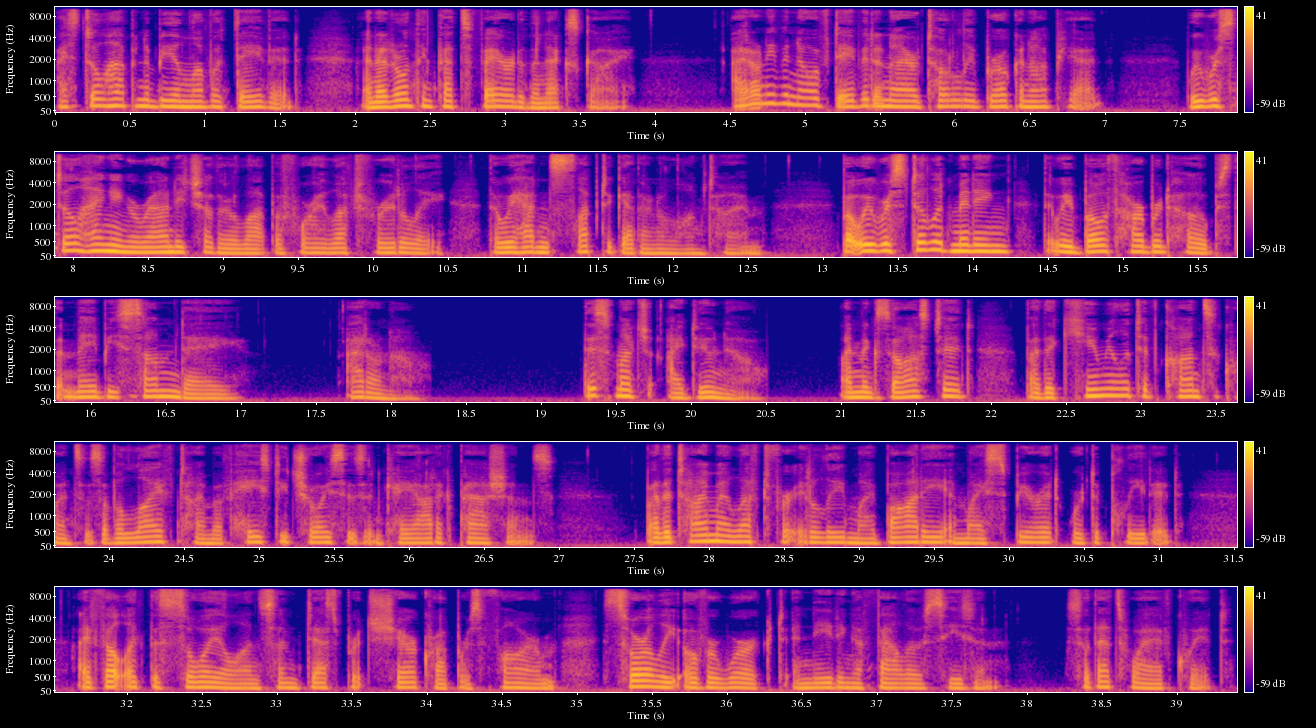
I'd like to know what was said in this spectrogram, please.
I still happen to be in love with David, and I don't think that's fair to the next guy. I don't even know if David and I are totally broken up yet. We were still hanging around each other a lot before I left for Italy, though we hadn't slept together in a long time. But we were still admitting that we both harbored hopes that maybe someday. I don't know. This much I do know. I'm exhausted by the cumulative consequences of a lifetime of hasty choices and chaotic passions. By the time I left for Italy, my body and my spirit were depleted. I felt like the soil on some desperate sharecropper's farm, sorely overworked and needing a fallow season. So that's why I've quit.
